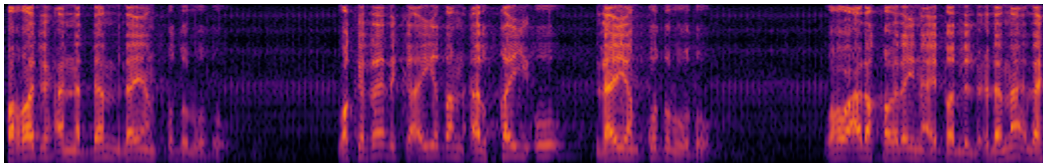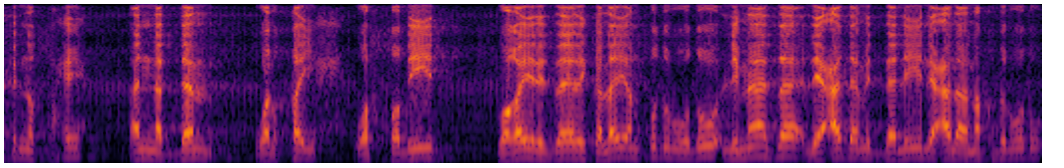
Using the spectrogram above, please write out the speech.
فالراجح أن الدم لا ينقض الوضوء. وكذلك أيضا القيء لا ينقض الوضوء. وهو على قولين أيضا للعلماء لكن الصحيح أن الدم والقيح والصديد وغير ذلك لا ينقض الوضوء. لماذا؟ لعدم الدليل على نقض الوضوء.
